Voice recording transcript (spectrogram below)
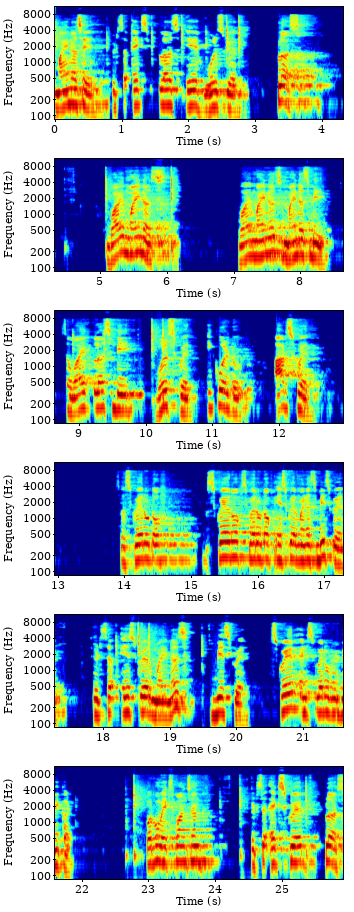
minus a. It's a x plus a whole square. Plus y minus y minus minus b. So y plus b whole square equal to r square. So square root of square of square root of a square minus b square. So it's a a square minus b square. Square and square root will be cut. Perform expansion. It's a x square plus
